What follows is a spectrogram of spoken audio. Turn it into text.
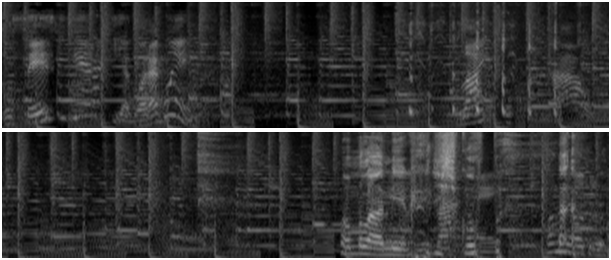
vocês que vieram aqui. Agora aguenta. Lá em Portugal. Vamos lá, amigo, desculpa. é, como em outro.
